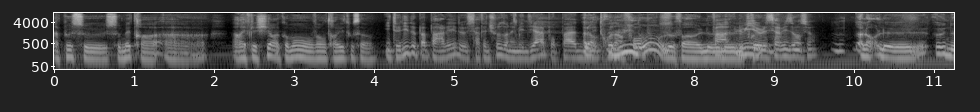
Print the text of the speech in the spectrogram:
un peu se, se mettre à, à- à réfléchir à comment on va entraver tout ça. Il te dit de ne pas parler de certaines choses dans les médias pour pas donner Alors, trop lui, d'infos. non. Le, enfin, le- Enfin, le- le lui, le service renseignement. Alors, eux ne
